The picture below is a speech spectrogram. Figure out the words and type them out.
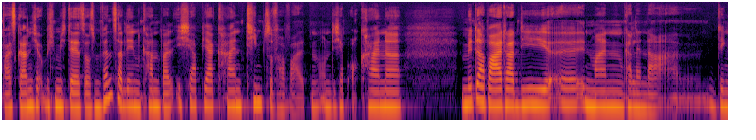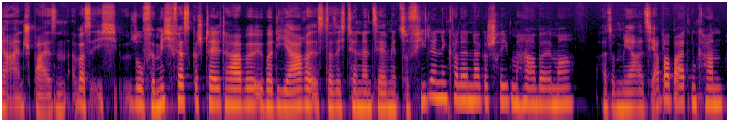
weiß gar nicht, ob ich mich da jetzt aus dem Fenster lehnen kann, weil ich habe ja kein Team zu verwalten und ich habe auch keine Mitarbeiter, die äh, in meinen Kalender äh, Dinge einspeisen. Was ich so für mich festgestellt habe über die Jahre, ist, dass ich tendenziell mir zu viel in den Kalender geschrieben habe immer also mehr als ich abarbeiten kann.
